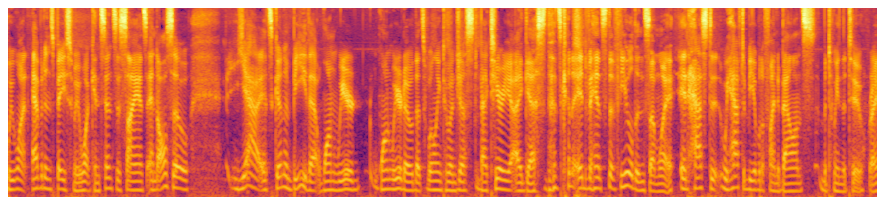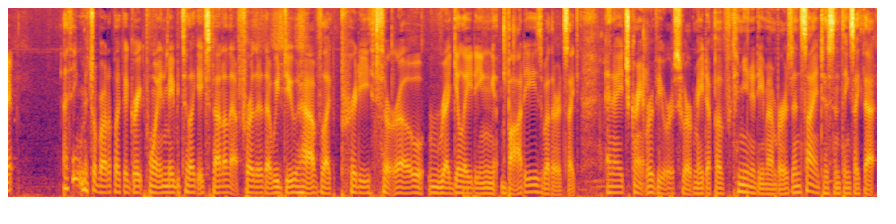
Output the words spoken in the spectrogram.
we want evidence-based, we want consensus science and also yeah, it's gonna be that one weird one weirdo that's willing to ingest bacteria, I guess, that's gonna advance the field in some way. It has to we have to be able to find a balance between the two, right? I think Mitchell brought up like a great point, and maybe to like expound on that further, that we do have like pretty thorough regulating bodies, whether it's like NIH grant reviewers who are made up of community members and scientists and things like that.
